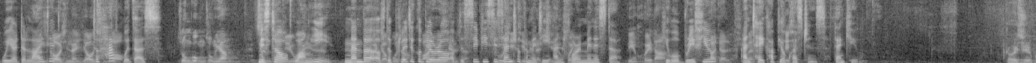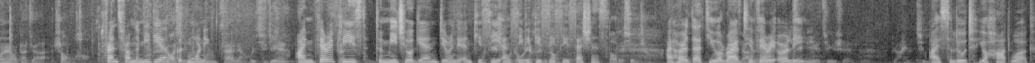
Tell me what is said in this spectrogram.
We are delighted to have with us Mr. Wang Yi, member of the Political Bureau of the CPC Central Committee and Foreign Minister. He will brief you and take up your questions. Thank you. Friends from the media, good morning. I'm very pleased to meet you again during the NPC and CPPCC sessions. I heard that you arrived here very early. I salute your hard work.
